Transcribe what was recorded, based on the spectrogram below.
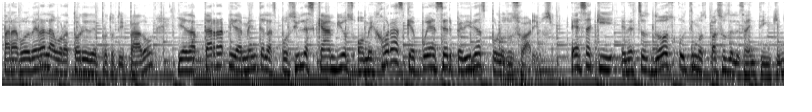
para volver al laboratorio de prototipado y adaptar rápidamente los posibles cambios o mejoras que pueden ser pedidas por los usuarios. Es aquí, en estos dos últimos pasos del design thinking,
